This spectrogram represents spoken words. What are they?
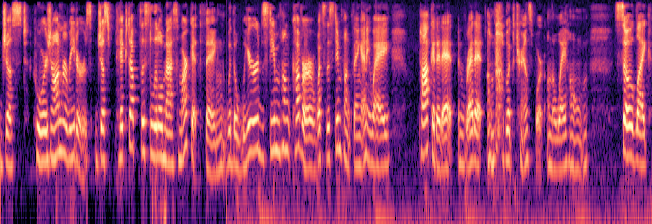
just who were genre readers just picked up this little mass market thing with a weird steampunk cover. What's the steampunk thing anyway? Pocketed it and read it on public transport on the way home. So like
